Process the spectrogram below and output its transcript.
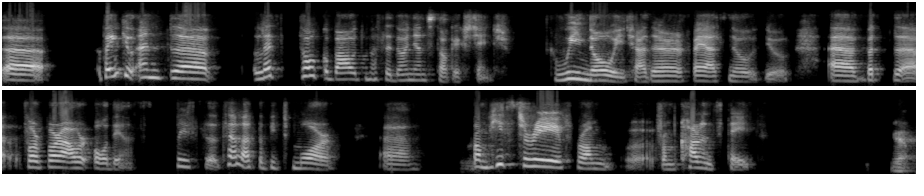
Uh, thank you. And uh, let's talk about Macedonian Stock Exchange. We know each other, FEAS knows you. Uh, but uh, for, for our audience, please uh, tell us a bit more uh, from history, from, from current state. Yeah,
